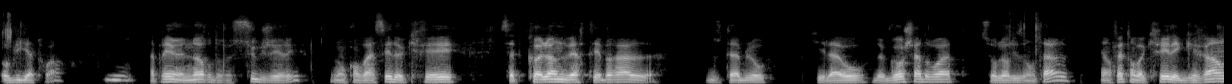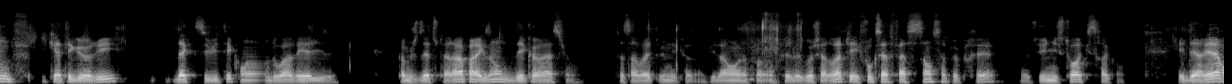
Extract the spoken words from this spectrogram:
obligatoire. Mm. Après, il y a un ordre suggéré. Donc, on va essayer de créer cette colonne vertébrale du tableau qui est là-haut, de gauche à droite, sur l'horizontale. Et en fait, on va créer les grandes catégories d'activités qu'on doit réaliser. Comme je disais tout à l'heure, par exemple, décoration. Ça, ça va être une école. Puis là, on, fait de gauche à droite et il faut que ça fasse sens à peu près. C'est une histoire qui se raconte. Et derrière,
